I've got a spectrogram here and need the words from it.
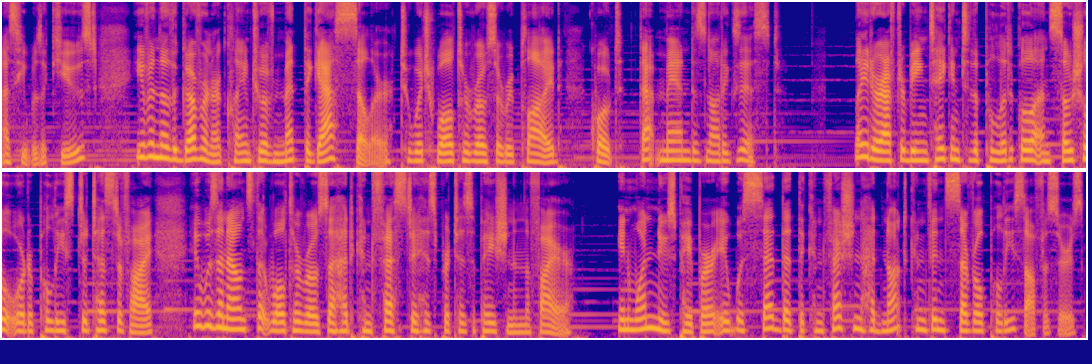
as he was accused, even though the governor claimed to have met the gas seller, to which Walter Rosa replied, quote, That man does not exist. Later, after being taken to the Political and Social Order Police to testify, it was announced that Walter Rosa had confessed to his participation in the fire. In one newspaper, it was said that the confession had not convinced several police officers,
